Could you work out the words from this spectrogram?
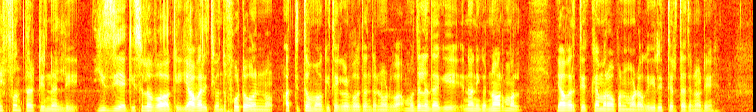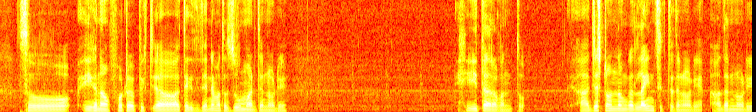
ಐಫೋನ್ ತರ್ಟೀನಲ್ಲಿ ಈಸಿಯಾಗಿ, ಸುಲಭವಾಗಿ ಯಾವ ರೀತಿ ಒಂದು ಫೋಟೋವನ್ನು ಅತ್ಯುತ್ತಮವಾಗಿ ತೆಗೊಳ್ಬೋದು ಅಂತ ನೋಡುವ. ಮೊದಲನೇದಾಗಿ, ನಾನೀಗ ನಾರ್ಮಲ್ ಯಾವ ರೀತಿ ಕ್ಯಾಮರಾ ಓಪನ್ ಮಾಡುವಾಗ ಈ ರೀತಿ ಇರ್ತದೆ ನೋಡಿ. ಸೊ ಈಗ ನಾವು ಫೋಟೋ ಪಿಕ್ಚ ತೆಗೆದಿದ್ದೇನೆ ಮತ್ತು ಝೂಮ್ ಮಾಡಿದೆ ನೋಡಿ. ಈ ಥರ ಬಂತು. ಜಸ್ಟ್ ಒಂದು ನಮ್ಗೆ ಲೈನ್ ಸಿಗ್ತದೆ ನೋಡಿ. ಅದನ್ನು ನೋಡಿ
